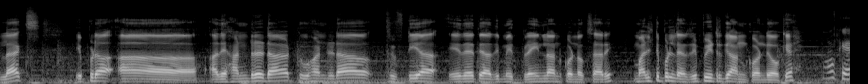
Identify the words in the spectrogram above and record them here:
లెక్స్ ఇప్పుడు అది హండ్రెడా టూ హండ్రెడా ఫిఫ్టీయా ఏదైతే అది మీరు బ్రెయిన్లో అనుకోండి ఒకసారి మల్టిపుల్ టైం రిపీట్గా అనుకోండి ఓకే? ఓకే.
